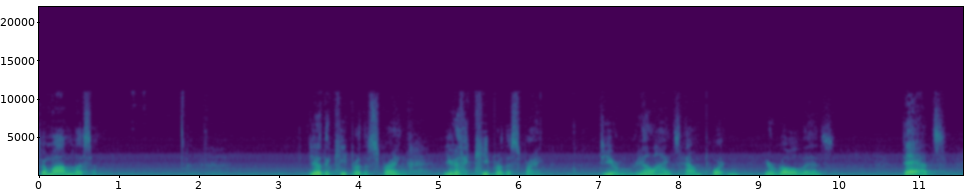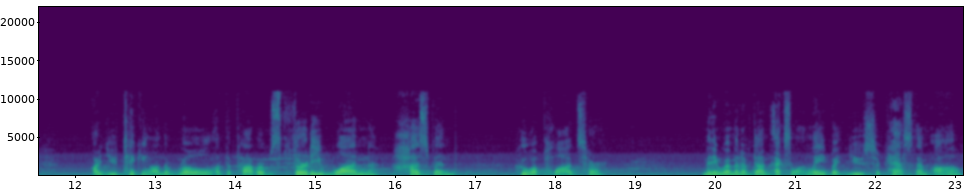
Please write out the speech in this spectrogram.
So, mom, listen. You're the keeper of the spring. You're the keeper of the spring. Do you realize how important your role is? Dads, are you taking on the role of the Proverbs 31 husband who applauds her? Many women have done excellently, but you surpass them all.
